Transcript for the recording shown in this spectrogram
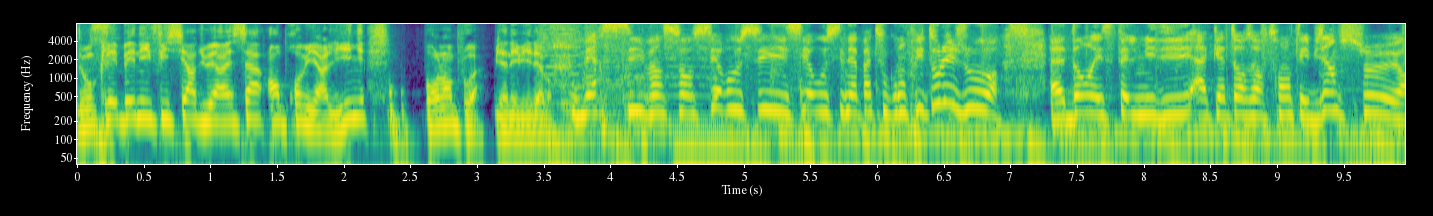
Donc les bénéficiaires du RSA en première ligne pour l'emploi, bien évidemment. Merci Vincent Serroussi. Serroussi n'a pas tout compris tous les jours euh, dans Estelle Midi à 14h30 et bien sûr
